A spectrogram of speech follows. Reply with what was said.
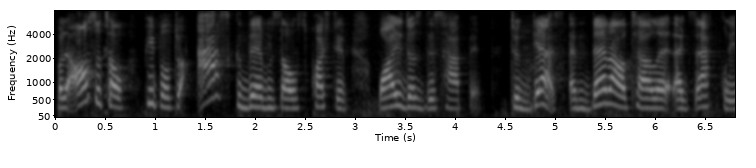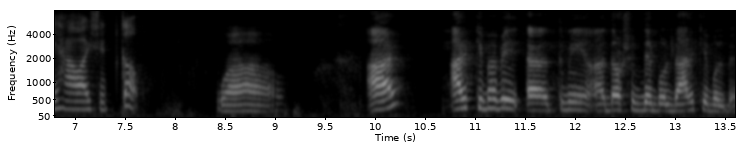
but I also tell people to ask themselves question, why does this happen? To guess, and then I'll tell it exactly how I should go. Wow. আর আর কীভাবে তুমি দর্শকদের বলবে আর কে বলবে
